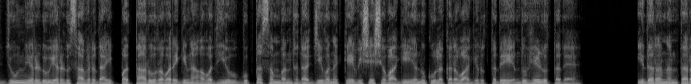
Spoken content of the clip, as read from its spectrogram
ಜೂನ್ ಎರಡು ಎರಡು ಸಾವಿರದ ಇಪ್ಪತ್ತಾರರವರೆಗಿನ ಅವಧಿಯು ಗುಪ್ತ ಸಂಬಂಧದ ಜೀವನಕ್ಕೆ ವಿಶೇಷವಾಗಿ ಅನುಕೂಲಕರವಾಗಿರುತ್ತದೆ ಎಂದು ಹೇಳುತ್ತದೆ. ಇದರ ನಂತರ,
